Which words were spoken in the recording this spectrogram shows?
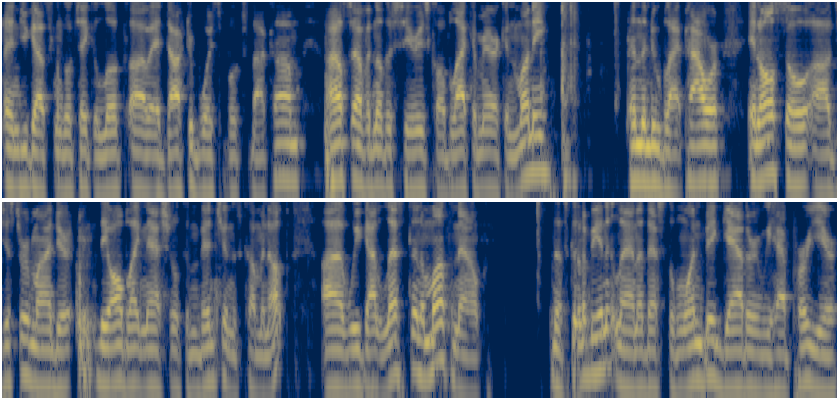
and you guys can go take a look uh, at drboycebooks.com. I also have another series called Black American Money and the new Black Power. And also, uh, just a reminder the All Black National Convention is coming up. Uh, we got less than a month now. That's going to be in Atlanta. That's the one big gathering we have per year.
